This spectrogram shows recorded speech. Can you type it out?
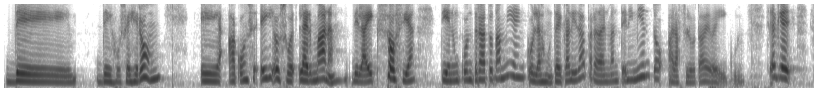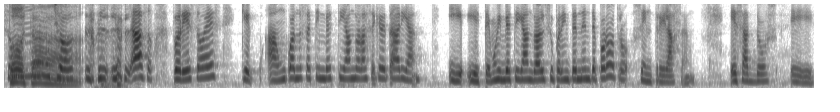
de, José Jerón, eh, la hermana de la ex socia, tiene un contrato también con la Junta de Calidad para dar mantenimiento a la flota de vehículos. O sea que son muchos los, lazos. Por eso es que aun cuando se esté investigando a la secretaria y, estemos investigando al superintendente por otro, se entrelazan esas dos. Eh,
